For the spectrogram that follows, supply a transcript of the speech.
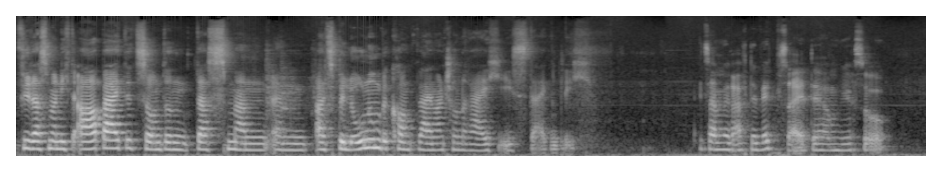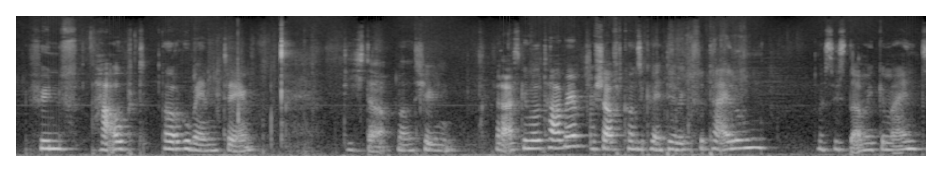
für das man nicht arbeitet, sondern das man ähm, als Belohnung bekommt, weil man schon reich ist eigentlich. Jetzt haben wir auf der Webseite haben wir so fünf Hauptargumente, die ich da mal schön herausgeholt habe. Schafft konsequente Rückverteilung. Was ist damit gemeint?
